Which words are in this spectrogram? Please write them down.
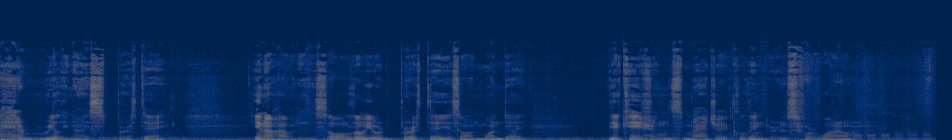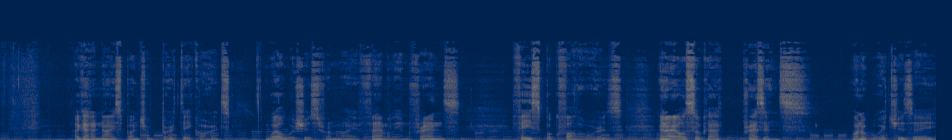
I had a really nice birthday. You know how it is. Although your birthday is on one day, the occasion's magic lingers for a while. I got a nice bunch of birthday cards, well wishes from my family and friends, Facebook followers, and I also got presents, one of which is a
